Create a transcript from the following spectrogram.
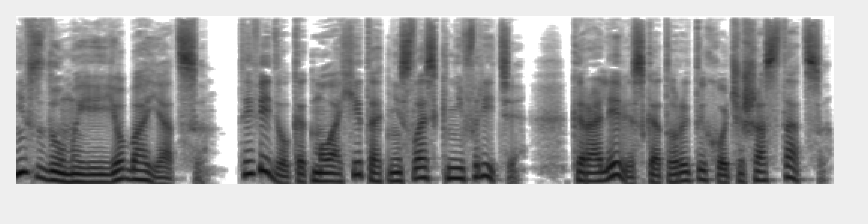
«Не вздумай ее бояться. Ты видел, как Малахита отнеслась к Нефрите, королеве, с которой ты хочешь остаться.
